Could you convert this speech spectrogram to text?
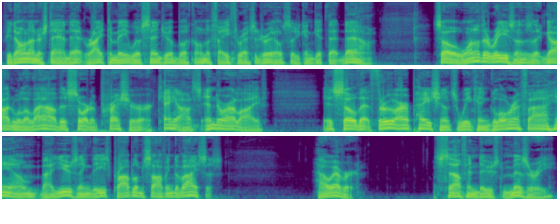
If you don't understand that, write to me. We'll send you a book on the faith rest drill so you can get that down. So, one of the reasons that God will allow this sort of pressure or chaos into our life is so that through our patience we can glorify Him by using these problem solving devices. However, self induced misery,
